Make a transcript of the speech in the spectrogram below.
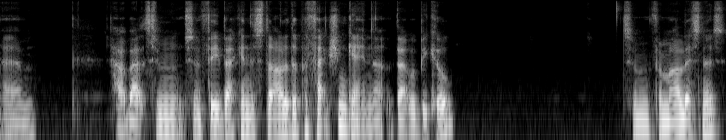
Um, how about some some feedback in the style of the perfection game? That that would be cool. Some from our listeners,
